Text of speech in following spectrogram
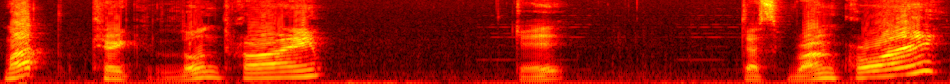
What? Take long time? Okay. Just one coin?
